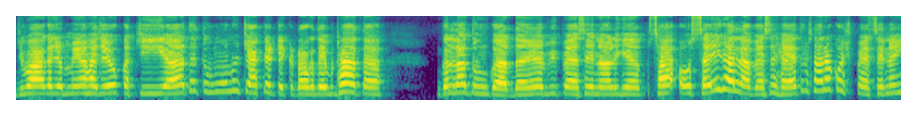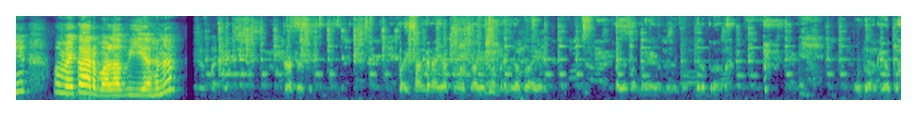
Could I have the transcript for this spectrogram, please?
ਜਵਾਕ ਜੰਮਿਆ ਹਜੇ ਉਹ ਕੱਚੀ ਆ ਤੇ ਤੂੰ ਉਹਨੂੰ ਚੱਕ ਕੇ ਟਿਕਟੌਕ ਤੇ ਬਿਠਾਤਾ। ਗੱਲਾਂ ਤੂੰ ਕਰਦਾ ਆ ਵੀ ਪੈਸੇ ਨਾਲ ਹੀ ਆ। ਸਾ- ਉਹ ਸਹੀ ਗੱਲ ਆ ਵੈਸੇ ਹੈ ਤੇ ਸਾਰਾ ਕੁਝ ਪੈਸੇ ਨਾਲ ਹੀ ਆ ਉਵੇਂ ਘਰ ਵਾਲਾ ਵੀ ਆ ਹਨਾ? ਭਾਈ ਸੰਗ ਨਾ ਯਾਰ ਤੂੰ ਆਇਆ ਸਾਹਮਣੇ ਮੇਰਾ ਭਰਾ ਯਾਰ। ਆਇਆ ਸਾਹਮਣੇ ਆਇਆ ਮੇਰਾ ਮੇਰਾ ਭਰਾ। ਉਹ ਡਰ ਗਿਆ ਪਾ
